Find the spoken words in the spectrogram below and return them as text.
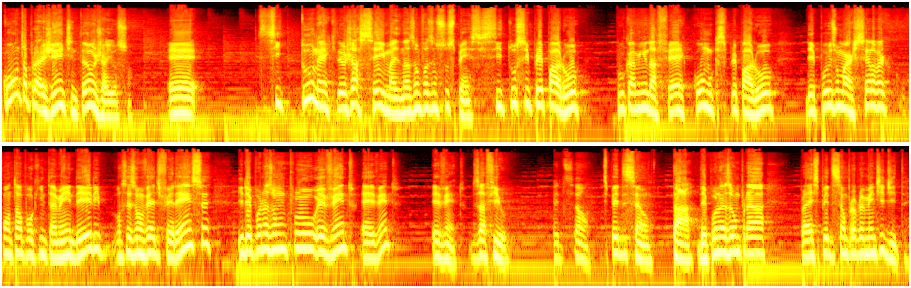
Conta pra gente então, Jailson, é, se tu, né, que eu já sei, mas nós vamos fazer um suspense. Se tu se preparou pro caminho da fé, como que se preparou, depois o Marcelo vai contar um pouquinho também dele, vocês vão ver a diferença e depois nós vamos pro evento. É evento? Evento. Desafio. Expedição. Expedição. Tá. Depois nós vamos pra, pra expedição propriamente dita.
